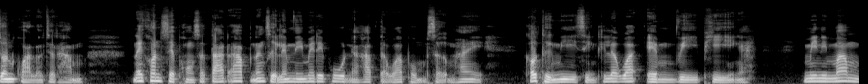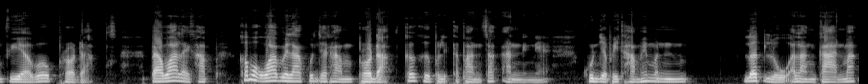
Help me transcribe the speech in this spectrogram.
จนกว่าเราจะทำในคอนเซปต์ของสตาร์ทอัพหนังสือเล่มนี้ไม่ได้พูดนะครับ แต่ว่าผมเสริมให้เขาถึงมีสิ่งที่เรียกว่า MVP ไง Minimum Viable Products แปลว่าอะไรครับ เขาบอกว่าเวลาคุณจะทำ Product ก็คือผลิตภัณฑ์สักอันหนึ่งเนี่ย คุณอย่าไปทำให้มันเลิศหรูอลังการมาก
